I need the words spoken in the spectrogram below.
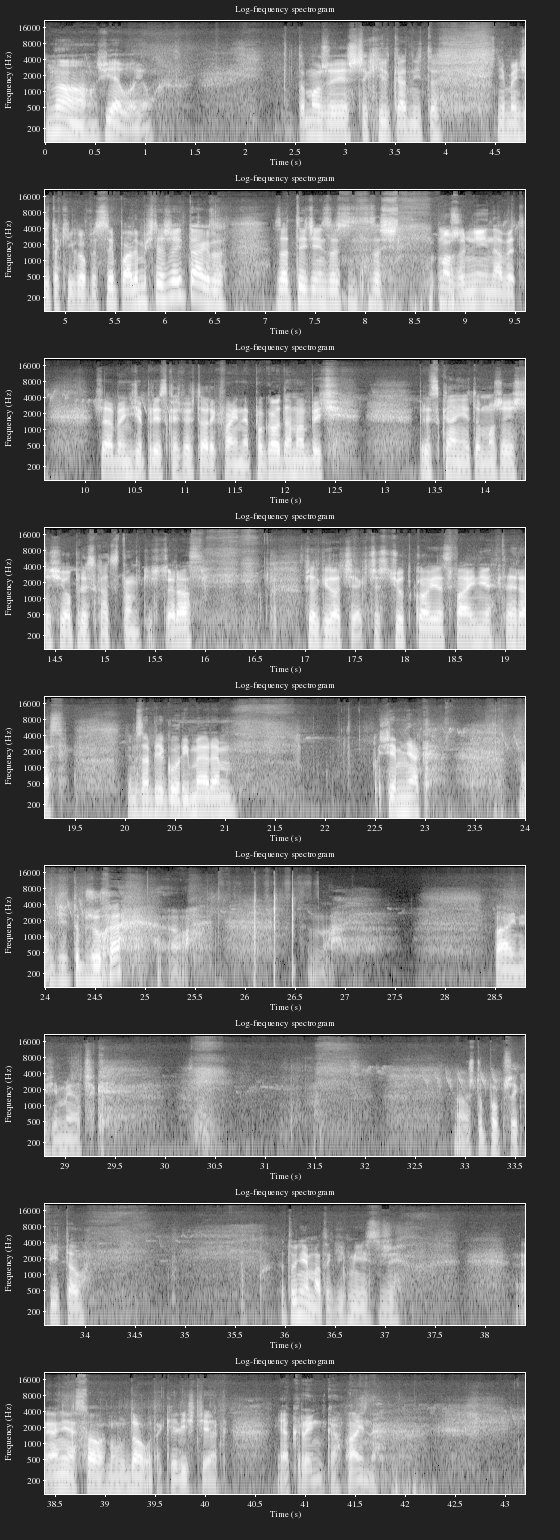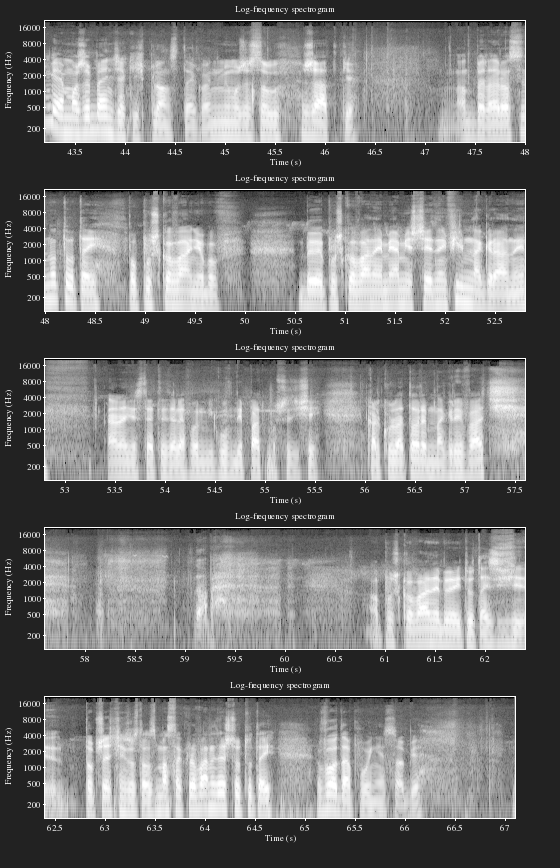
no, wzięło ją. To może jeszcze kilka dni to nie będzie takiego wysypu, ale myślę, że i tak za, za tydzień, za, za, może mniej nawet trzeba będzie pryskać. We wtorek fajna pogoda ma być. Pryskanie to może jeszcze się opryska od stonki jeszcze raz. Wszystkie zobaczcie jak czyściutko jest fajnie teraz w tym zabiegu rimerem. Ziemniak no, gdzieś do brzucha. O. No. Fajny ziemniaczek. No już tu poprzekwitał. A tu nie ma takich miejsc, gdzie... Ja nie, są no, dołu takie liście jak, jak ręka, fajne. Nie może będzie jakiś plon z tego, mimo że są rzadkie. Od Belarosy, no tutaj po puszkowaniu, bo były puszkowane, miałem jeszcze jeden film nagrany, ale niestety telefon mi główny padł, muszę dzisiaj kalkulatorem nagrywać. Dobra. Opuszkowany był i tutaj poprzednio został zmasakrowany. Zresztą tutaj woda płynie sobie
